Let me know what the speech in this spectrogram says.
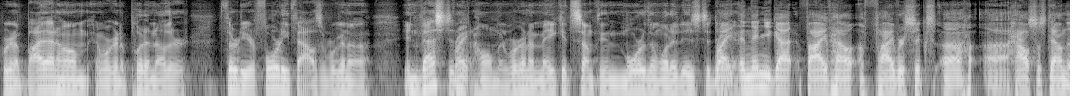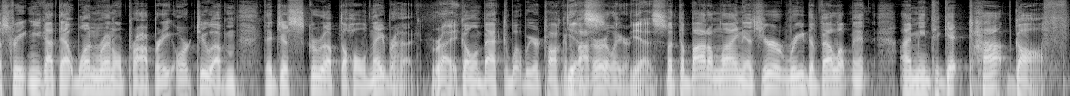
we're gonna buy that home and we're gonna put another thirty or forty thousand. We're gonna invest in Right. that home and we're gonna make it something more than what it is today. Right, and then you got five hou- five or six uh, uh, houses down the street, and you got that one rental property or two of them that just screw up the whole neighborhood. Right. Going back to what we were talking Yes, about earlier. yes. But the bottom line is your redevelopment. I mean, to get Top Golf.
